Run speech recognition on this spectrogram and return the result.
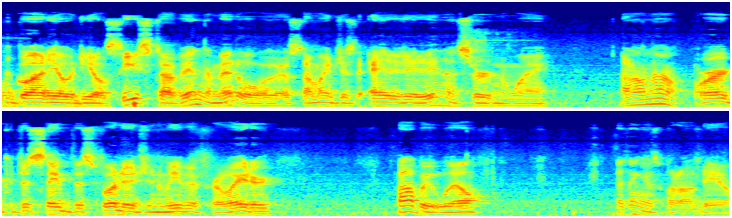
Gladio DLC stuff in the middle of this. I might just edit it in a certain way. I don't know. Or I could just save this footage and leave it for later. Probably will. I think that's what I'll do.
